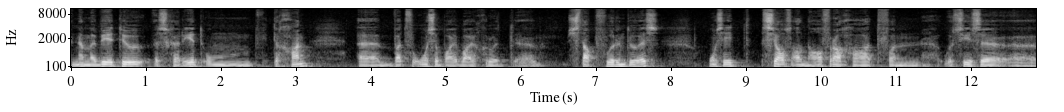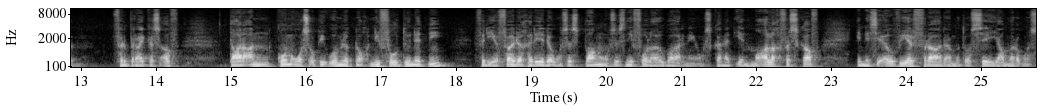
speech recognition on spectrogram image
na Mabeto is gereed om te gaan. Ehm uh, wat vir ons 'n baie baie groot uh stap vorentoe is. Ons het selfs al navraag gehad van oorseese uh verbruikers af daaraan kon ons op die oomblik nog nie voldoen het nie vir die eenvoudige rede ons is bang ons is nie volhoubaar nie ons kan dit eenmalig verskaf en as die ou weer vra dan moet ons sê jammer ons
